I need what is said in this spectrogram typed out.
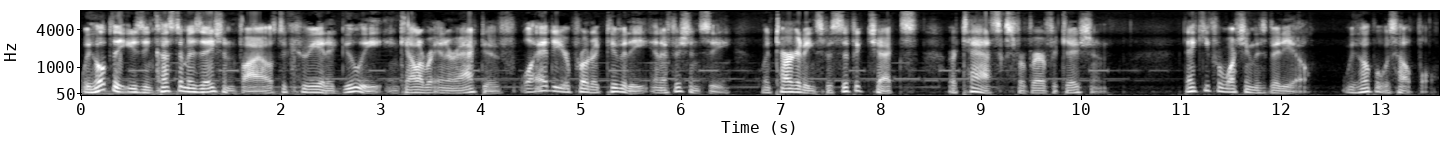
We hope that using customization files to create a GUI in Calibre Interactive will add to your productivity and efficiency when targeting specific checks or tasks for verification. Thank you for watching this video. We hope it was helpful.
